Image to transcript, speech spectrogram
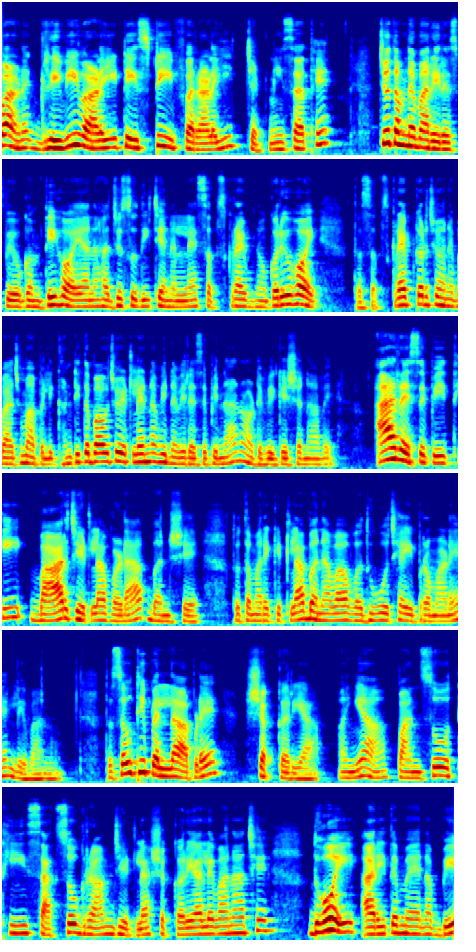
પણ ગ્રેવીવાળી ટેસ્ટી ફરાળી ચટણી સાથે. જો તમને મારી રેસિપીઓ ગમતી હોય અને હજુ સુધી ચેનલને સબસ્ક્રાઈબ ન કર્યું હોય તો સબસ્ક્રાઈબ કરજો અને બાજુમાં આપેલી ઘંટી દબાવજો એટલે નવી નવી રેસિપીના નોટિફિકેશન આવે. આ રેસિપીથી બાર જેટલા વડા બનશે. તો તમારે કેટલા બનાવવા વધુ ઓછા એ પ્રમાણે લેવાનું. તો સૌથી પહેલાં આપણે શક્કરિયા. અહીંયા પાંચસોથી સાતસો ગ્રામ જેટલા શક્કરિયા લેવાના છે. ધોઈ આ રીતે મેં એના બે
